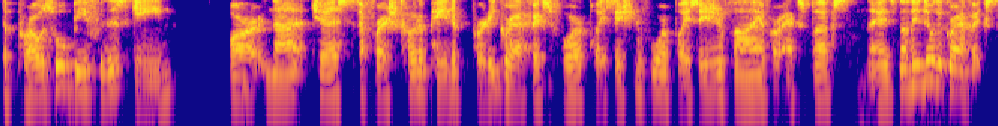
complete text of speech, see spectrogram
The pros will be for this game are not just a fresh coat of paint of pretty graphics for PlayStation 4, PlayStation 5, or Xbox. It's nothing to do with the graphics.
